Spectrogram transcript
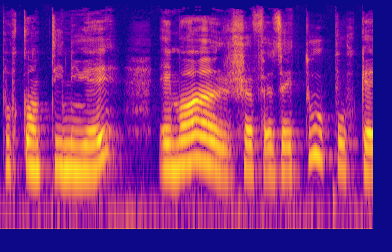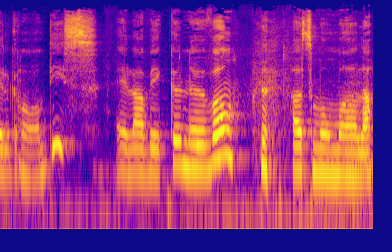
pour continuer. Et moi, je faisais tout pour qu'elle grandisse. Elle avait que 9 ans à ce moment-là.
